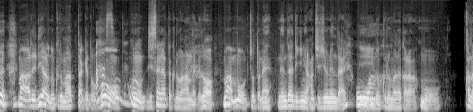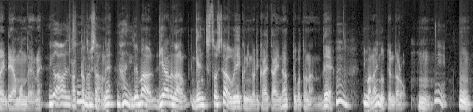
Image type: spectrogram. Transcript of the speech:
まああれリアルの車あったけどもうなんだうん、実際にあった車なんだけどまあもうちょっとね年代的には80年代の車だからもうかなりレアもんだよね。いやーあった。としてもね。はい。でまあリアルな現実としてはウェイクに乗り換えたいなってことなんで、うん、今何乗ってんだろう？うん、ね、うん、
